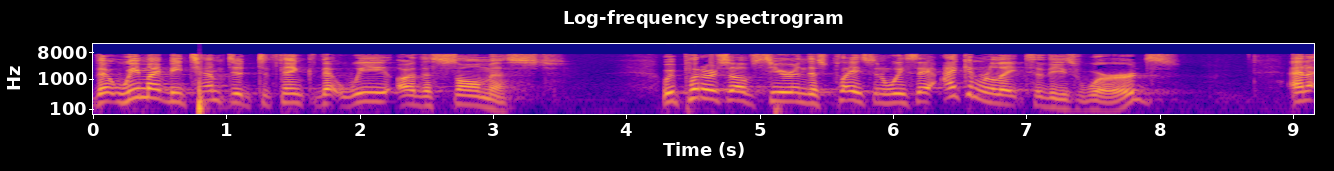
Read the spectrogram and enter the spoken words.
that we might be tempted to think that we are the psalmist. We put ourselves here in this place and we say, I can relate to these words. And,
